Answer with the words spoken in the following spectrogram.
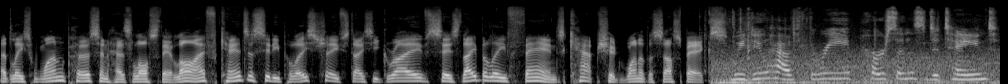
At least one person has lost their life. Kansas City Police Chief Stacey Graves says they believe fans captured one of the suspects. We do have three persons detained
